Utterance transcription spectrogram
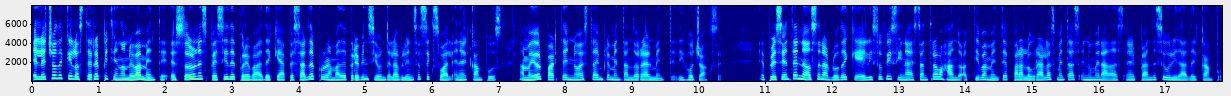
El hecho de que lo esté repitiendo nuevamente es solo una especie de prueba de que a pesar del programa de prevención de la violencia sexual en el campus, la mayor parte no está implementando realmente, dijo Jackson. El presidente Nelson habló de que él y su oficina están trabajando activamente para lograr las metas enumeradas en el plan de seguridad del campus.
